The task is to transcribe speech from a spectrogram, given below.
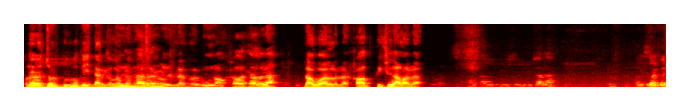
ওনারা জোরপূর্বক এই দাগটা দাগ করেছে। অন্য দাগ এবং নকশা আছে আলাদা দাগও আলাদা সব কিছু আলাদা। লাগবে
